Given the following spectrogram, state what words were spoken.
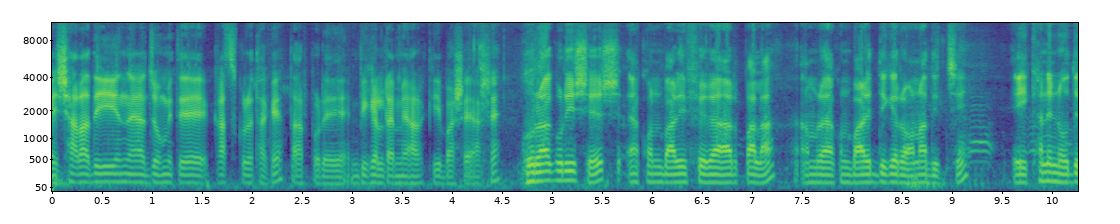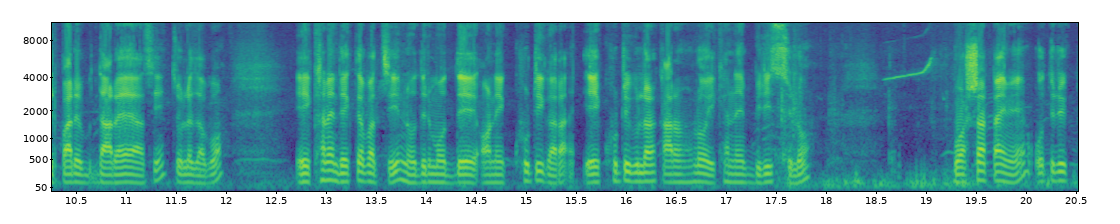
এই সারাদিন জমিতে কাজ করে থাকে, তারপরে বিকেল টাইমে আর কি বাসায় আসে। ঘোরাঘুরি শেষ, এখন বাড়ি ফেরার পালা। আমরা এখন বাড়ির দিকে রওনা দিচ্ছি। এইখানে নদীর পাড়ে দাঁড়ায় আছি, চলে যাব। এখানে দেখতে পাচ্ছি নদীর মধ্যে অনেক খুঁটি গাড়া এই খুঁটিগুলোর কারণ হলো এখানে ব্রিজ ছিল। বর্ষার টাইমে অতিরিক্ত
